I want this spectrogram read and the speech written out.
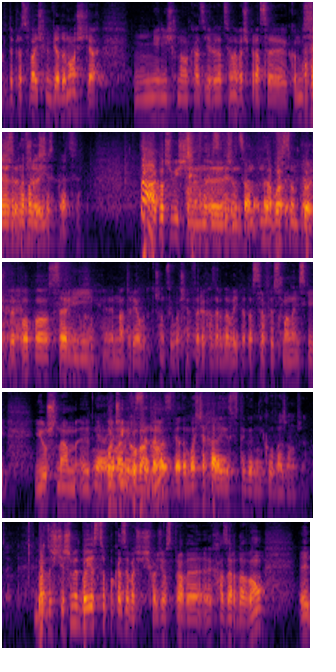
gdy pracowaliśmy w wiadomościach, mieliśmy okazję relacjonować pracę komisji A zrezygnowaliście z pracy? Tak, oczywiście, na, tak. własną prośbę. Po, po serii materiałów dotyczących właśnie afery hazardowej, katastrofy smoleńskiej już nam e, Nie, no, nie ma podziękowano. dla w wiadomościach, ale jest w tygodniku, uważam, że tak. Bardzo się cieszymy, bo jest co pokazywać, jeśli chodzi o sprawę e, hazardową. E,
